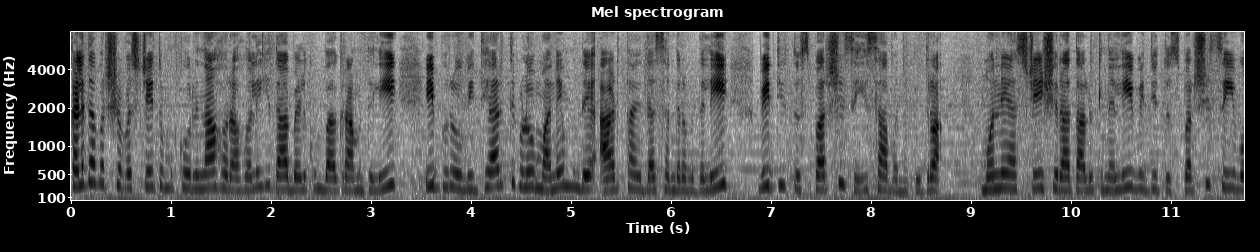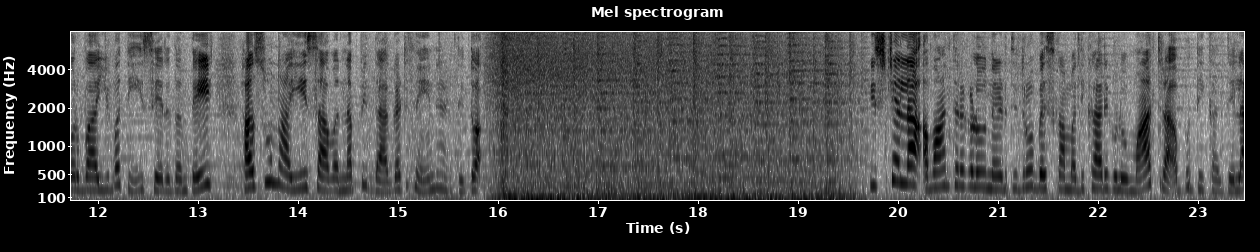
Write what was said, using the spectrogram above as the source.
ಕಳೆದ ವರ್ಷವಷ್ಟೇ ತುಮಕೂರಿನ ಹೊರವಲಯದ ಬೆಳಕುಂಬ ಗ್ರಾಮದಲ್ಲಿ ಇಬ್ಬರು ವಿದ್ಯಾರ್ಥಿಗಳು ಮನೆ ಮುಂದೆ ಆಡ್ತಾ ಇದ್ದ ಸಂದರ್ಭದಲ್ಲಿ ವಿದ್ಯುತ್ ಸ್ಪರ್ಶಿಸಿ ಸಾವನ್ನಪ್ಪಿದ್ರು. ಮೊನ್ನೆಯಷ್ಟೇ ಶಿರಾ ತಾಲೂಕಿನಲ್ಲಿ ವಿದ್ಯುತ್ ಸ್ಪರ್ಶಿಸಿ ಓರ್ವ ಯುವತಿ ಸೇರಿದಂತೆ ಹಸು ನಾಯಿ ಸಾವನ್ನಪ್ಪಿದ್ದ ಘಟನೆ ನಡೆದಿತ್ತು. ಇಷ್ಟೆಲ್ಲ ಅವಾಂತರಗಳು ನಡೆದಿದ್ರೂ ಬೆಸ್ಕಾಂ ಅಧಿಕಾರಿಗಳು ಮಾತ್ರ ಬುದ್ಧಿ ಕಲ್ತಿಲ್ಲ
